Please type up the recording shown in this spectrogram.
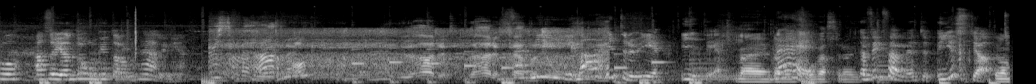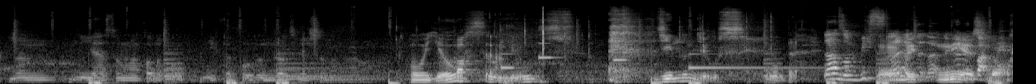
Och, alltså jag dog utav de här Linnea. Det här, är- det här är Fedor Mina! Inte du i IT? Nej, de Nej. är på Västerhöjd. Jag fick för mig att du, just ja. Den nya hästen man kollar på gick väl på 100 000. Och juice. Gin and juice. Det är han som visslar hela tiden. Nedslag.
